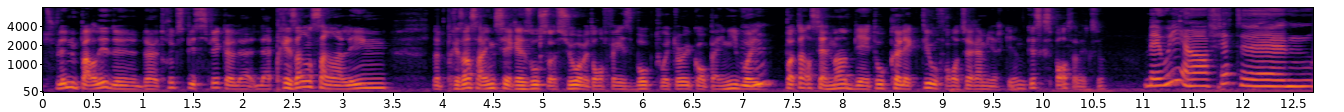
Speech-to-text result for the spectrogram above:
tu, voulais nous parler d'un truc spécifique, la, présence en ligne notre présence en ligne sur les réseaux sociaux, mettons Facebook, Twitter et compagnie, va Mhm. être potentiellement bientôt collectée aux frontières américaines. Qu'est-ce qui se passe avec ça? Ben oui, en fait, euh,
